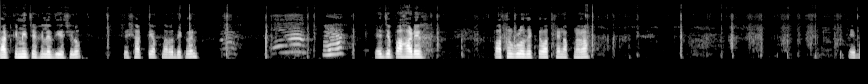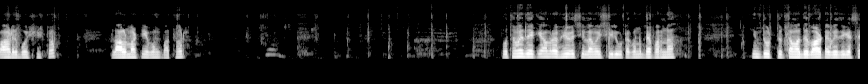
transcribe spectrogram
গার্ডকে নিচে ফেলে দিয়েছিল। সেই শার্টটি আপনারা দেখলেন। এই যে পাহাড়ের পাথরগুলো দেখতে পাচ্ছেন আপনারা। এই পাহাড়ের বৈশিষ্ট্য, লাল মাটি এবং পাথর। প্রথমে দেখে আমরা ভেবেছিলাম এই সিঁড়ি ওটা কোনো ব্যাপার না, কিন্তু উঠতে আমাদের বারোটা বেজে গেছে।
